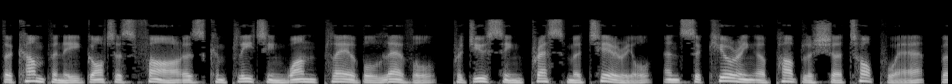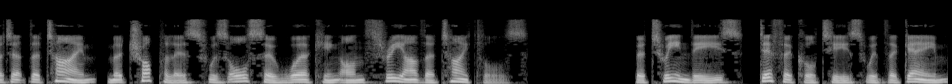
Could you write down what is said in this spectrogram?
the company got as far as completing one playable level, producing press material, and securing a publisher Topware, but at the time, Metropolis was also working on three other titles. Between these, difficulties with the game,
